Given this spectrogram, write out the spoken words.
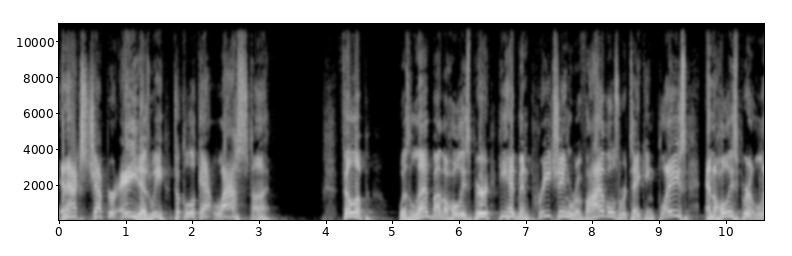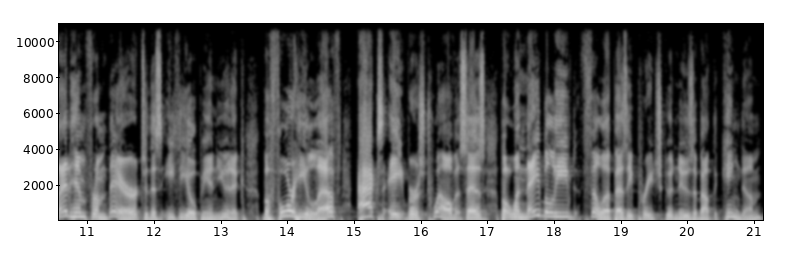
In Acts chapter 8, as we took a look at last time, Philip was led by the Holy Spirit. He had been preaching, revivals were taking place, and the Holy Spirit led him from there to this Ethiopian eunuch. Before he left, Acts 8, verse 12, it says, But when they believed Philip as he preached good news about the kingdom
